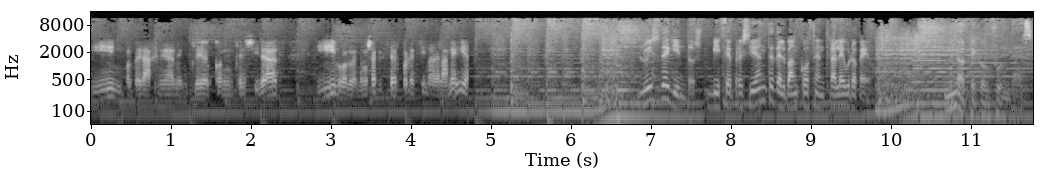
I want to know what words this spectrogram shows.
y volverá a generar empleo con intensidad y volveremos a crecer por encima de la media. Luis de Guindos, vicepresidente del Banco Central Europeo. No te confundas.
